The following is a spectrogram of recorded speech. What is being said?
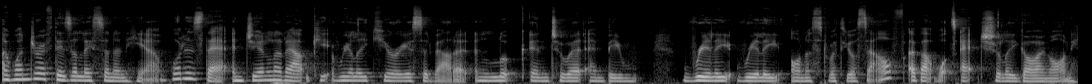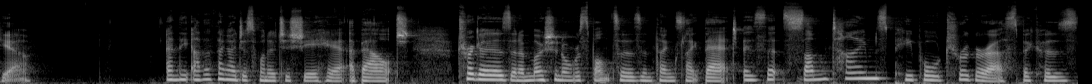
I wonder if there's a lesson in here. What is that? And journal it out, get really curious about it, and look into it and be really, really honest with yourself about what's actually going on here. And the other thing I just wanted to share here about triggers and emotional responses and things like that is that sometimes people trigger us because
